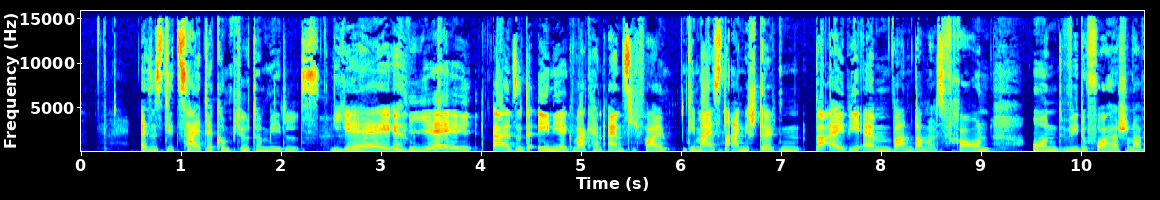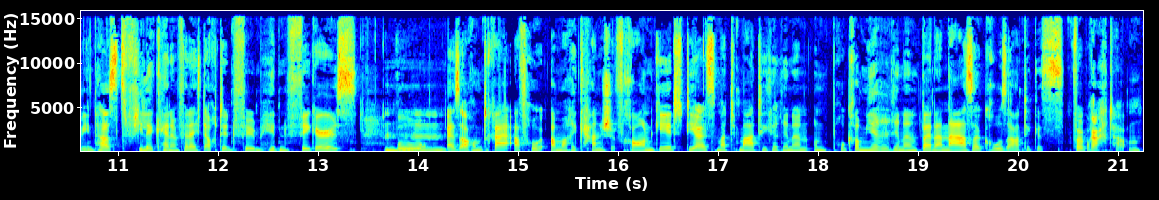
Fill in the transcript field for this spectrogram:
es ist die Zeit der Computermädels. Yay. Yay! Also der ENIAC war kein Einzelfall. Die meisten Angestellten bei IBM waren damals Frauen. Und wie du vorher schon erwähnt hast, viele kennen vielleicht auch den Film Hidden Figures, wo es auch um drei afroamerikanische Frauen geht, die als Mathematikerinnen und Programmiererinnen bei der NASA Großartiges vollbracht haben.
